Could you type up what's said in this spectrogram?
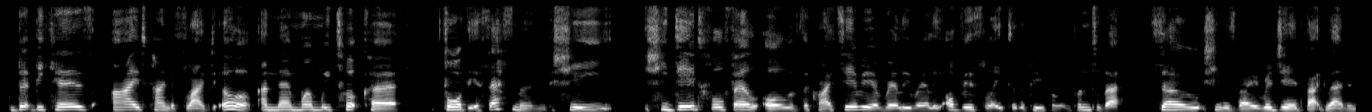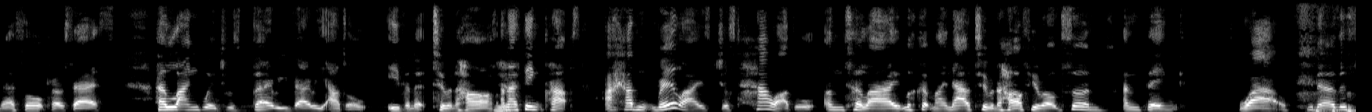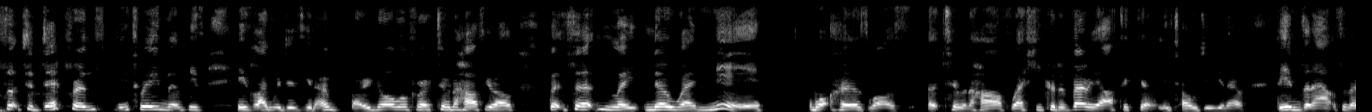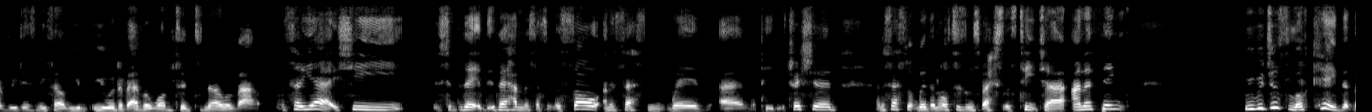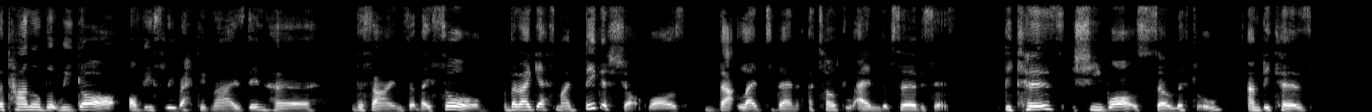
But because I'd kind of flagged it up, and then when we took her for the assessment, she she did fulfill all of the criteria really, really obviously to the people in front of her. So she was very rigid back then in her thought process. Her language was very, very adult, even at two and a half. Yeah. And I think perhaps I hadn't realized just how adult until I look at my now two and a half year old son and think, wow, you know, there's such a difference between them. His, his language is, you know, very normal for a two and a half year old, but certainly nowhere near what hers was at two and a half, where she could have very articulately told you, you know, the ins and outs of every Disney film you, you would have ever wanted to know about. So yeah, she, she they, they had an assessment with SALT, an assessment with um, a paediatrician, an assessment with an autism specialist teacher. And I think we were just lucky that the panel that we got obviously recognized in her the signs that they saw. But I guess my biggest shock was that led to then a total end of services because she was so little and because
